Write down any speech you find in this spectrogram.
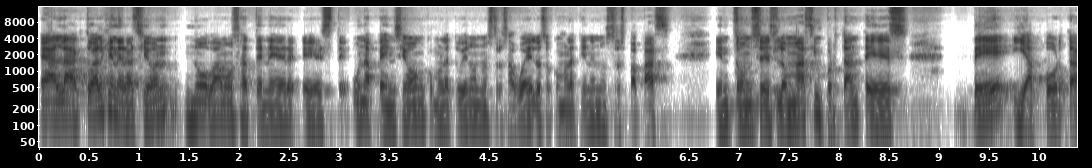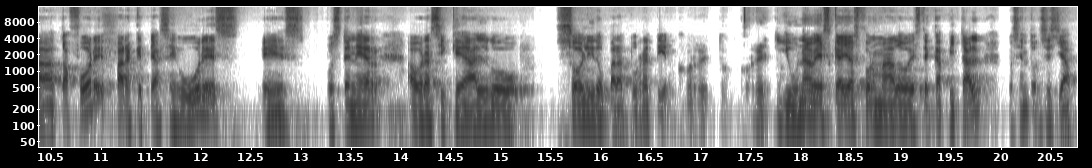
a la actual generación no vamos a tener este, una pensión como la tuvieron nuestros abuelos o como la tienen nuestros papás. Entonces, lo más importante es ve y aporta a tu Afore para que te asegures es, pues tener ahora sí que algo sólido para tu retiro. Correcto, correcto. Y una vez que hayas formado este capital, pues entonces ya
